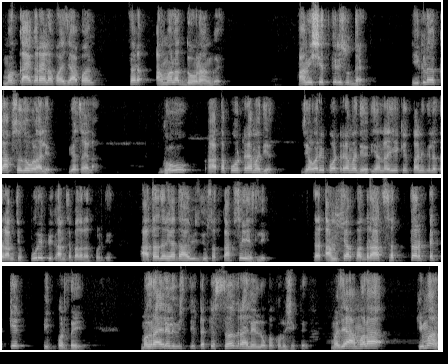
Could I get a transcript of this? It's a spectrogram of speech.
मग काय करायला पाहिजे आपण? तर आम्हाला दोन अंग आहेत. आम्ही शेतकरी सुद्धा आहे इकडं कापसाजवळ आलेत वेचायला. गहू आता पोटऱ्यामध्ये आहेत. ज्वारी पोटऱ्यामध्ये आहेत. यांना एक एक पाणी दिलं तर आमचे पुरे पीक आमच्या पदरात पडते. आता जर ह्या दहा वीस दिवसात कापसही असले तर आमच्या पदरात सत्तर टक्के पीक पडतंय. मग राहिलेले वीस तीस टक्के सहज राहिलेले लोक करू शकते म्हणजे आम्हाला किमान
